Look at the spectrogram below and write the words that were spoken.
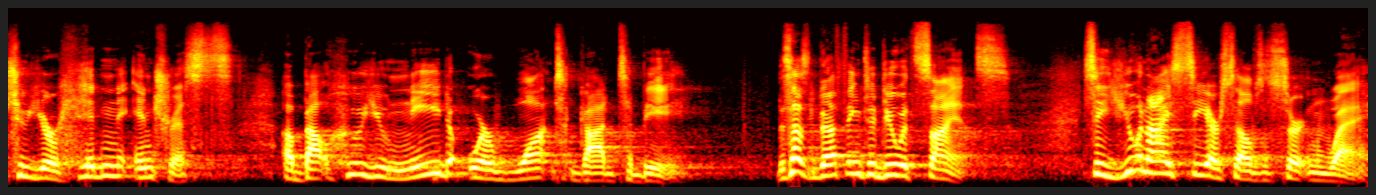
to your hidden interests about who you need or want God to be. This has nothing to do with science. See, you and I see ourselves a certain way.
